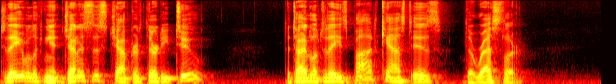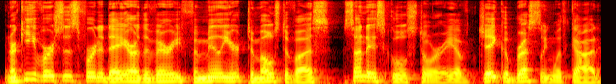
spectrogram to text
Today we're looking at Genesis chapter 32. The title of today's podcast is The Wrestler. And our key verses for today are the very familiar to most of us Sunday school story of Jacob wrestling with God,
